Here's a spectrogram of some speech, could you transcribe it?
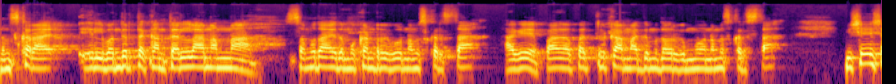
ನಮಸ್ಕಾರ. ಇಲ್ಲಿ ಬಂದಿರತಕ್ಕಂಥ ಎಲ್ಲ ನಮ್ಮ ಸಮುದಾಯದ ಮುಖಂಡರಿಗೂ ನಮಸ್ಕರಿಸ್ತಾ, ಹಾಗೆ ಪ, ಪತ್ರಿಕಾ ಮಾಧ್ಯಮದವ್ರಿಗೂ ನಮಸ್ಕರಿಸ್ತಾ. ವಿಶೇಷ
